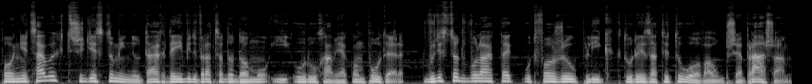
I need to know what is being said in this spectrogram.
Po niecałych 30 minutach David wraca do domu i uruchamia komputer. 22-latek utworzył plik, który zatytułował Przepraszam.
